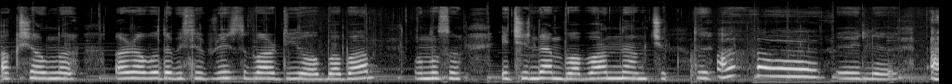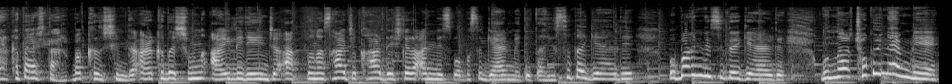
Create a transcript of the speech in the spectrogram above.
akşamlar arabada bir sürpriz var diyor babam. Ondan sonra içinden babaannem çıktı. Aa, Öyle. Arkadaşlar bakın şimdi arkadaşımın aile deyince aklına sadece kardeşleri annesi babası gelmedi. Dayısı da geldi. Babaannesi de geldi. Bunlar çok önemli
